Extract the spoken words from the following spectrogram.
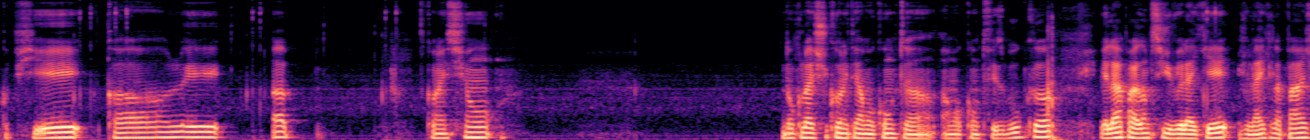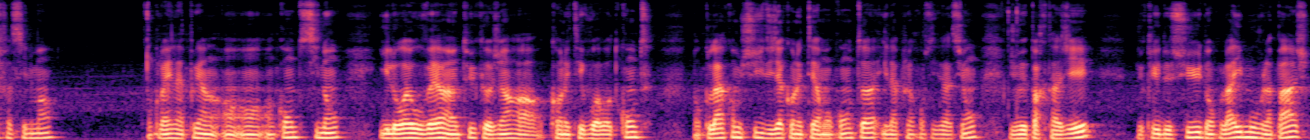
Copier. Coller. Hop. Connexion. Donc là, je suis connecté à mon compte, à mon compte Facebook. Et là, par exemple, si je veux liker, je like la page facilement. Donc là, il a pris en compte. Sinon, il aurait ouvert un truc genre connectez-vous à votre compte. Donc là, comme je suis déjà connecté à mon compte, il a pris en considération. Je vais partager. Je clique dessus. Donc là, il m'ouvre la page.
